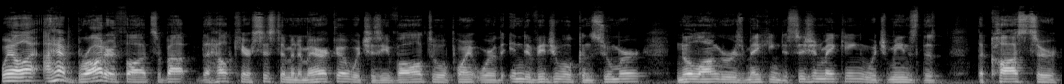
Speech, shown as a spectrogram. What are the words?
Well, I have broader thoughts about the healthcare system in America, which has evolved to a point where the individual consumer no longer is making decision making, which means the the costs are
